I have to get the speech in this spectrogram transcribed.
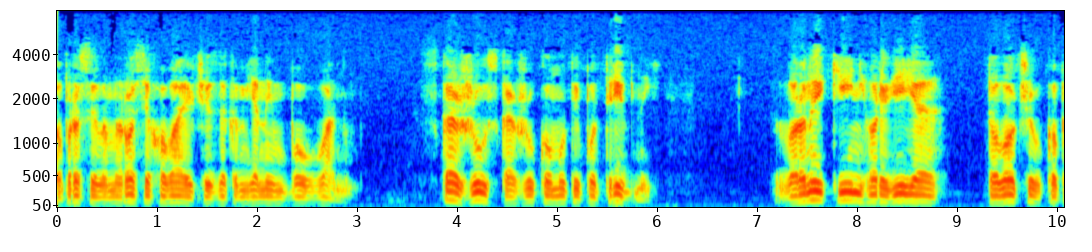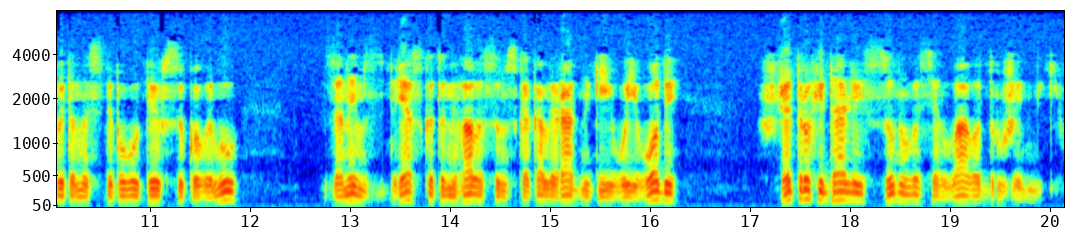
попросила Мирося, ховаючись за кам'яним бовваном. Скажу, скажу, кому ти потрібний. Вороний кінь Горевія толочив копитами степову тирсу ковилу, за ним з брязкотом і галасом скакали радники і воєводи, ще трохи далі сунулася лава дружинників.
